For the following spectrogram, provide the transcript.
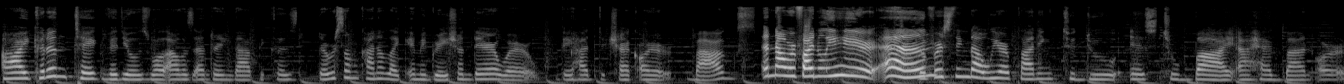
I couldn't take videos while I was entering that because there was some kind of like immigration there where they had to check our bags. And now we're finally here. And the first thing that we are planning to do is to buy a headband or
